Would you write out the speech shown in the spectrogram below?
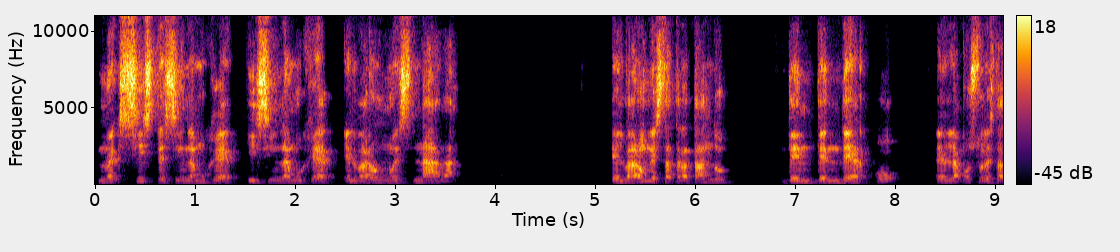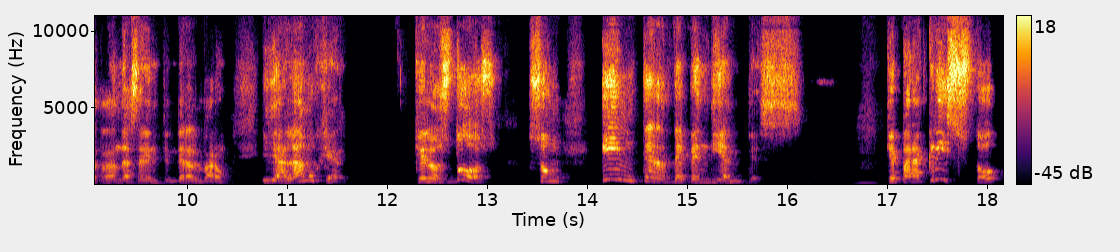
no existe sin la mujer, y sin la mujer el varón no es nada, el varón está tratando de entender, o el apóstol está tratando de hacer entender al varón y a la mujer, que los dos son interdependientes. Que para Cristo,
